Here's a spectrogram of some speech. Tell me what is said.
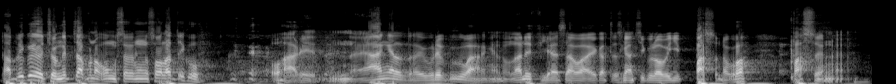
Tapi kowe aja ngecap nek wong seneng salat iku. Warit. Nah, angel to urip ku angel. Lane biasa wae kados ngaji kula wingi pas napa? Pas. Nah.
